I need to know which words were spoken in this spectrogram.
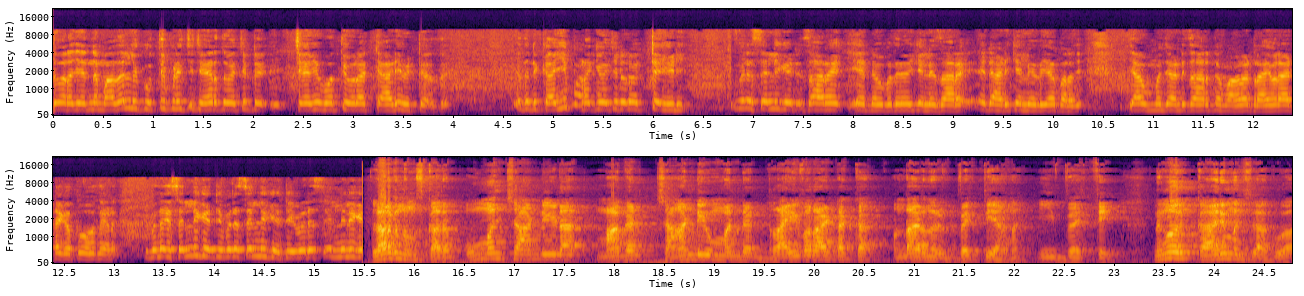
ഇത് പറഞ്ഞ് എന്നെ മതലിൽ കുത്തിപ്പിടിച്ച് ചേർത്ത് വെച്ചിട്ട് ചെവി പൊത്തി ഒരൊറ്റ അടി വിട്ടത് എന്നിട്ട് കൈ പടക്കി വെച്ചിട്ട് ഒരൊറ്റ ഇടി. ഇവരെ സെല്ലി കയറ്റി സാറേ എന്നെ ഉപദ്രവിക്കല്ലേ സാറേ? എന്നെ അടിക്കല്ലേ എന്ന് ഞാൻ പറഞ്ഞു. ഞാൻ ഉമ്മൻചാണ്ടി സാറിന്റെ മകളെ ഡ്രൈവറായിട്ടൊക്കെ പോകുന്നതാണ്. ഇവനെ സെല്ലി കയറ്റി ഇവരെ സെല്ലി കയറ്റി ഇവരെ സെല്ലിൽ എല്ലാവർക്കും നമസ്കാരം. ഉമ്മൻചാണ്ടിയുടെ മകൻ ചാണ്ടി ഉമ്മന്റെ ഡ്രൈവറായിട്ടൊക്കെ ഉണ്ടായിരുന്ന ഒരു വ്യക്തിയാണ് ഈ വ്യക്തി. നിങ്ങളൊരു കാര്യം മനസ്സിലാക്കുക.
